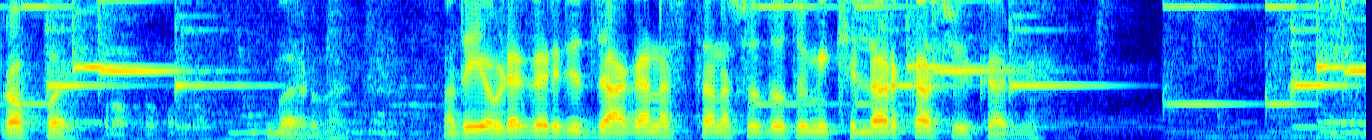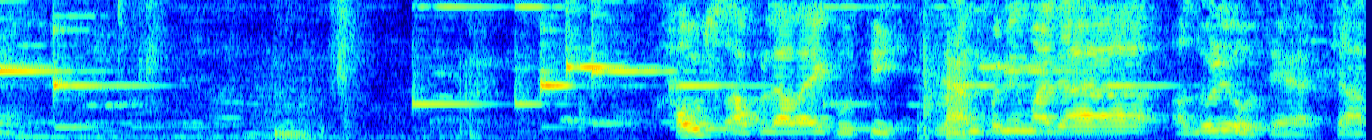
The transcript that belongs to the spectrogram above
proper proper Kolhapur. बरं बरं. आता एवढ्या गर्दीत जागा नसताना सुद्धा तुम्ही खिल्लार का स्वीकारली? हाऊस आपल्याला एक होती. लहानपणी माझ्या आजोळी होत्या चार.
